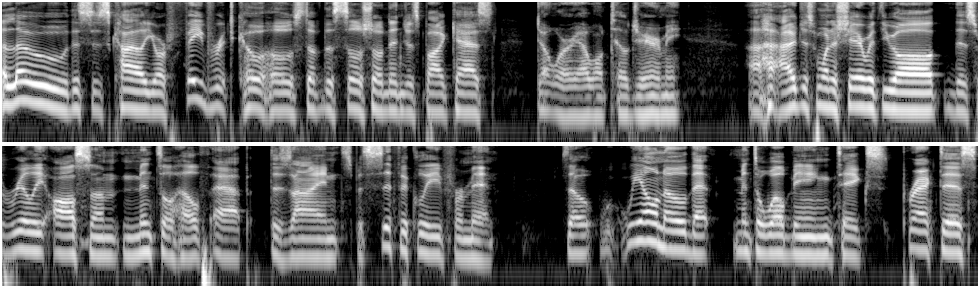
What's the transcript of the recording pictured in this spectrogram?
Hello, this is Kyle, your favorite co host of the Social Ninjas podcast. Don't worry, I won't tell Jeremy. Uh, I just want to share with you all this really awesome mental health app designed specifically for men. So, we all know that mental well being takes practice,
